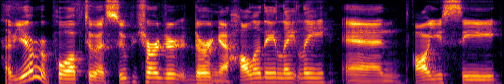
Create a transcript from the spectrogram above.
Have you ever pulled up to a supercharger during a holiday lately and all you see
